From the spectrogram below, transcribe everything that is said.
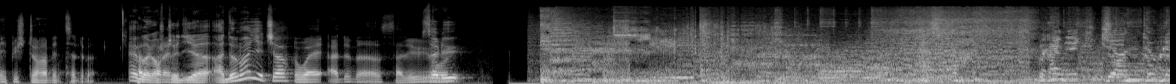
et puis je te ramène ça demain. Eh ben de alors je te dis à, à demain, Yetcha. Ouais, à demain, salut. Salut. Brannick John W.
